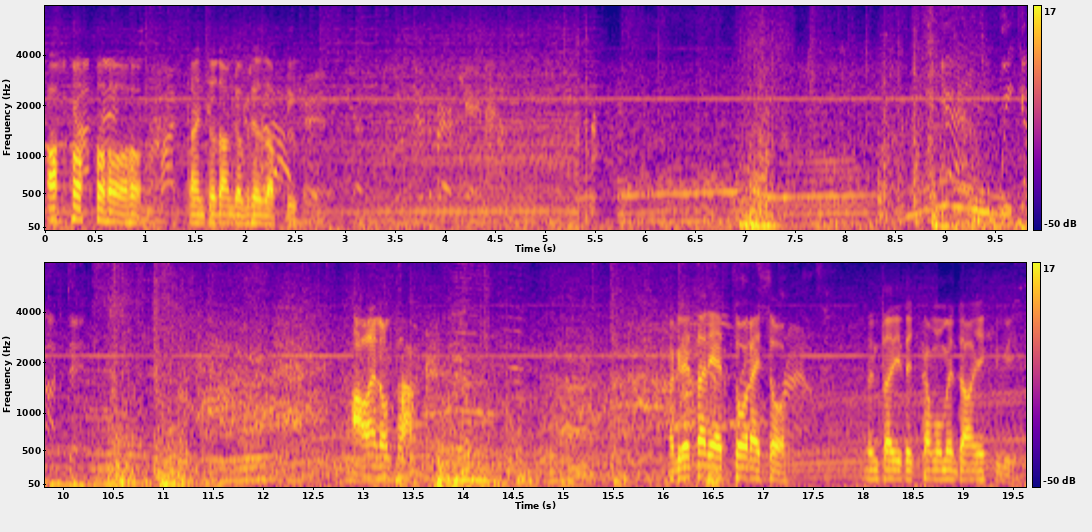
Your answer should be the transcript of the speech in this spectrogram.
Ohohoho. Ten to tam dobře zapí. Ale no tak. A kde tady je Toreto? Ten tady teďka momentálně chybí.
